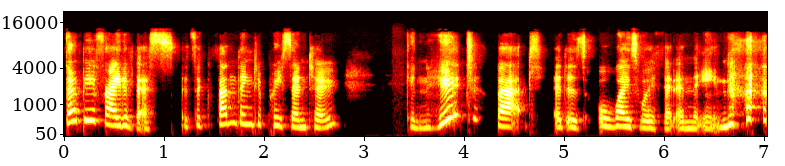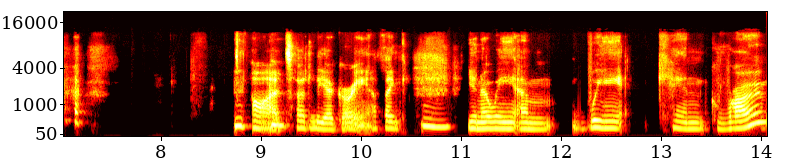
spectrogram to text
don't be afraid of this. It's a fun thing to press into. It can hurt, but it is always worth it in the end. oh, I totally agree. I think, mm. you know, we um we can grow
